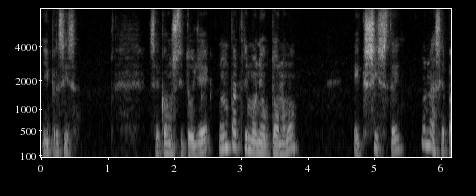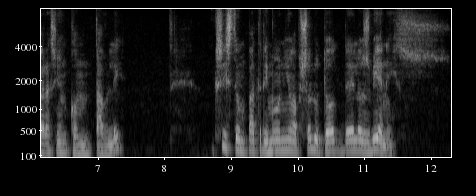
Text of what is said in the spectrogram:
y precisa. Se constituye un patrimonio autónomo, existe una separación contable, existe un patrimonio absoluto de los bienes.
